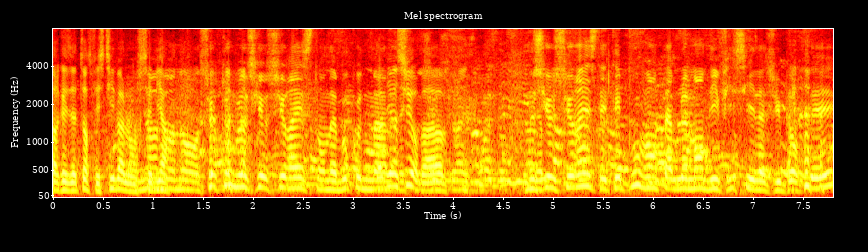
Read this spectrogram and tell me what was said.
organisateurs de festivals, on le sait Non, bien. non, non, surtout Monsieur Surest, on a beaucoup de mal. Ah, bien avec sûr, Monsieur bah, Surest. Monsieur Surest est épouvantablement difficile à supporter,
